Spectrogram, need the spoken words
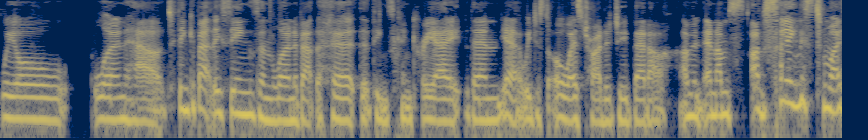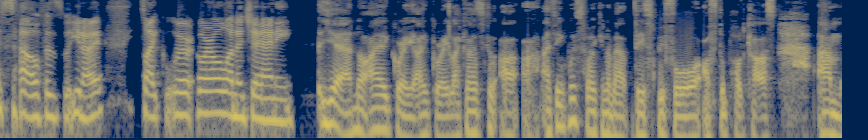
we all learn how to think about these things and learn about the hurt that things can create, then yeah, we just always try to do better. I mean, and I'm I'm saying this to myself as you know, it's like we're we're all on a journey. Yeah, no, I agree. I agree. Like I was, I, I think we've spoken about this before off the podcast. Um,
